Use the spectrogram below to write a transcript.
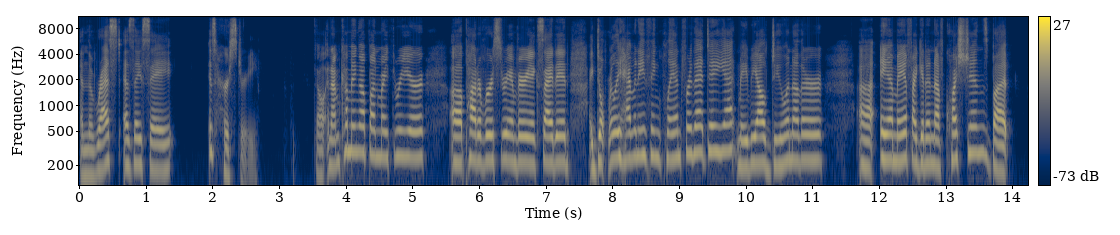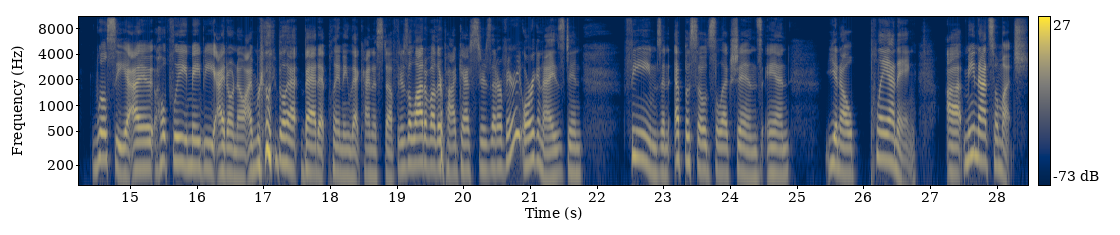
And the rest, as they say, is herstory. So, and I'm coming up on my three year uh, podiversary. I'm very excited. I don't really have anything planned for that day yet. Maybe I'll do another uh, AMA if I get enough questions, but we'll see. I hopefully maybe I don't know. I'm really bad at planning that kind of stuff. There's a lot of other podcasters that are very organized in themes and episode selections and you know planning. Uh, me not so much.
